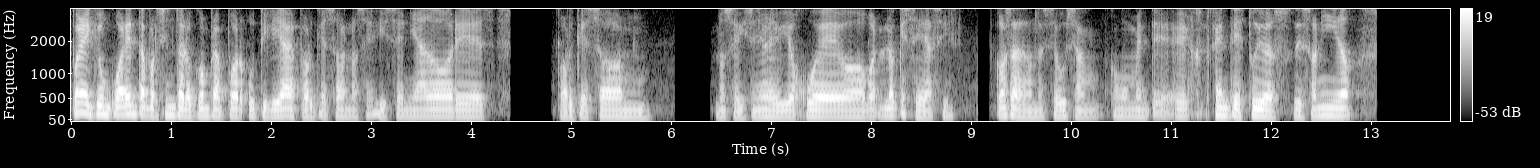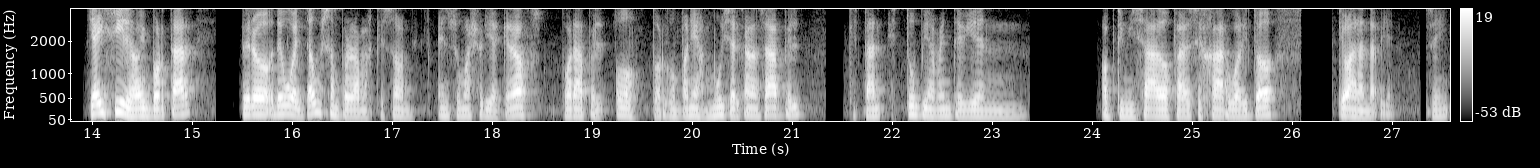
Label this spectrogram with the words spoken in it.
Pone que un 40% lo compra por utilidades porque son, no sé, diseñadores, porque son, no sé, diseñadores de videojuegos, bueno, lo que sea, sí. Cosas donde se usan comúnmente eh, gente de estudios de sonido. Y ahí sí les va a importar, pero de vuelta usan programas que son en su mayoría creados por Apple o por compañías muy cercanas a Apple, que están estúpidamente bien optimizados para ese hardware y todo, que van a andar bien. ¿sí?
